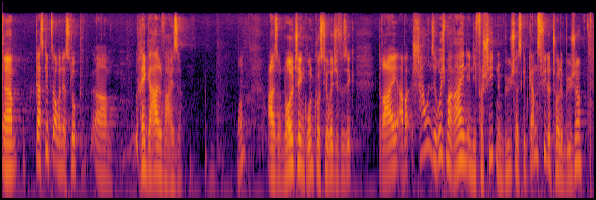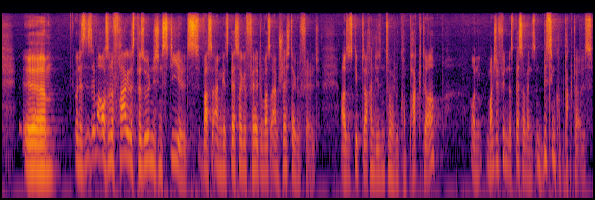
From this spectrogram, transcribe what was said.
Ähm, das gibt es auch in der SLUB ähm, regalweise. Also Nolting, Grundkurs Theoretische Physik 3, aber schauen Sie ruhig mal rein in die verschiedenen Bücher. Es gibt ganz viele tolle Bücher. Ähm, und es ist immer auch so eine Frage des persönlichen Stils, was einem jetzt besser gefällt und was einem schlechter gefällt. Also es gibt Sachen, die sind zum Beispiel kompakter und manche finden das besser, wenn es ein bisschen kompakter ist.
